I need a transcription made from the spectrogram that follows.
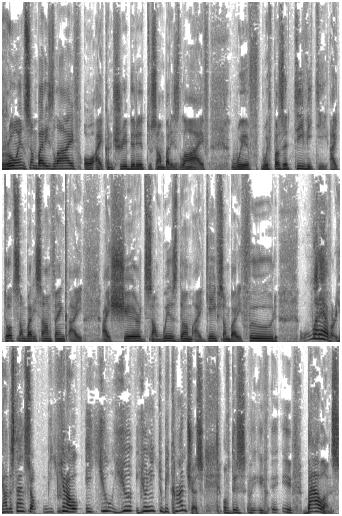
ruined somebody's life or I contributed to somebody's life with with positivity. I taught somebody something, I I shared some wisdom, I gave somebody food, whatever. You understand? So you know, you you you need to be conscious of this uh, uh, balance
